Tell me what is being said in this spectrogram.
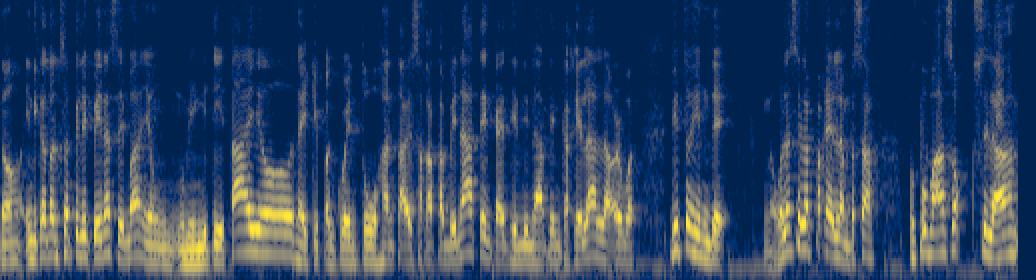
no? Hindi katulad sa Pilipinas, 'di ba? Yung umingiti tayo, nakikipagkwentuhan tayo sa katabi natin kahit hindi natin kakilala or what. Dito hindi. No, wala silang pakialam basta pag pumasok sila,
